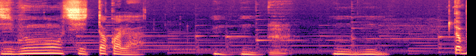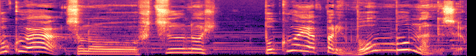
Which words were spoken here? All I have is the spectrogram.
自分を知ったから。うんうん。うん。うんうん。だ僕はその普通の僕はやっぱりボンボンなんですよ。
